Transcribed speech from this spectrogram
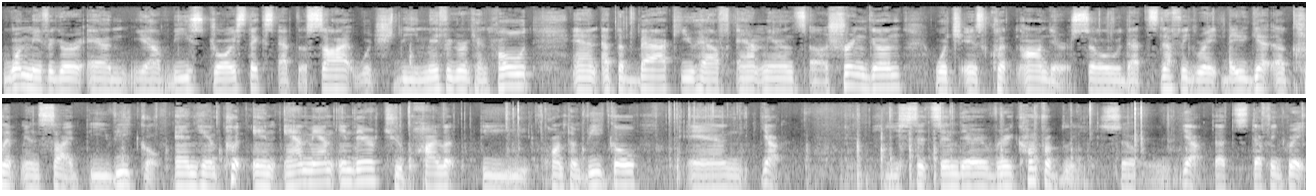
one minifigure and you have these joysticks at the side which the minifigure can hold and at the back you have Ant-Man's uh, shrink gun which is clipped on there. So that's definitely great that you get a clip inside the vehicle. And you can put in Ant-Man in there to pilot the quantum vehicle and yeah he sits in there very comfortably. So yeah that's definitely great.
